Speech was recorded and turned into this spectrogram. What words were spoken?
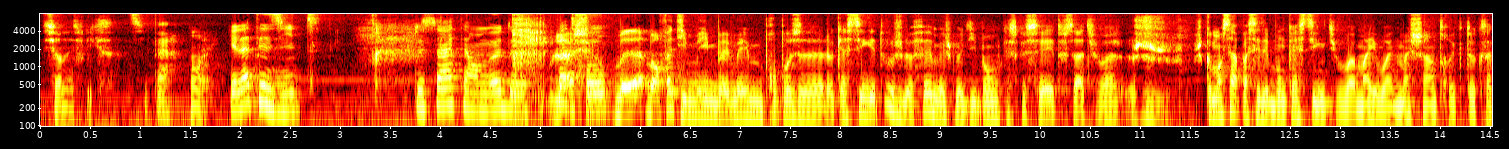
sur Netflix. Super. Ouais. Et là, t'hésites. De ça, t'es en mode euh, pas Là, je trop. bah, bah, en fait, il, me- il me- il me propose euh, le casting et tout, je le fais, mais je me dis, bon, qu'est-ce que c'est et tout ça, tu vois. Je, je commençais à passer des bons castings, tu vois, Maïwan, machin, truc, donc ça,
